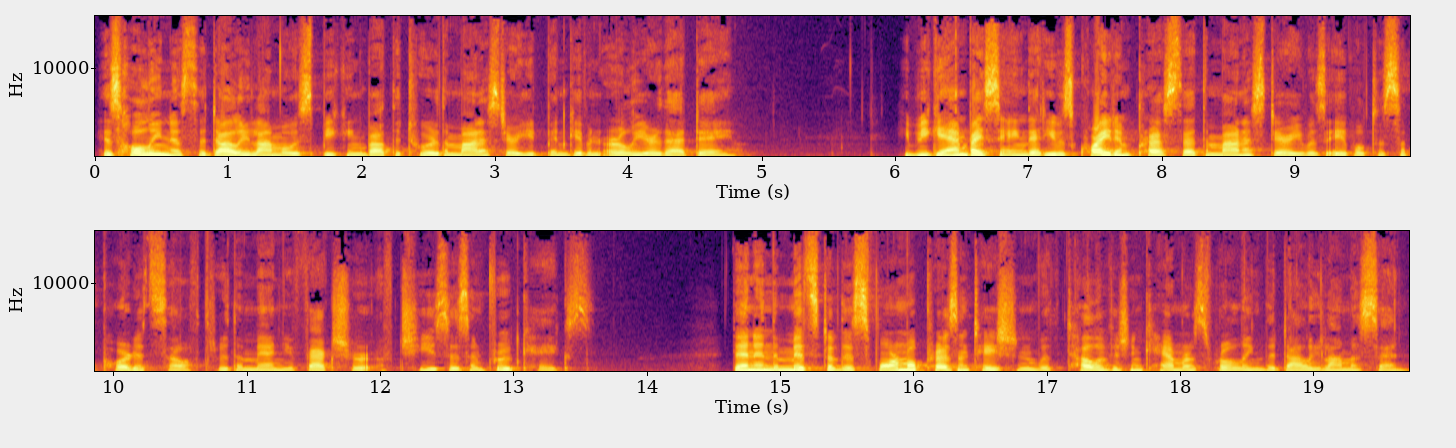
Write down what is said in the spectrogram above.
His Holiness the Dalai Lama was speaking about the tour of the monastery he'd been given earlier that day. He began by saying that he was quite impressed that the monastery was able to support itself through the manufacture of cheeses and fruitcakes. Then, in the midst of this formal presentation with television cameras rolling, the Dalai Lama said,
